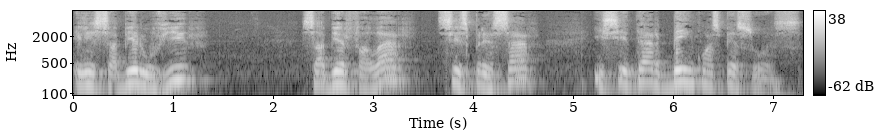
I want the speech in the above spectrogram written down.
Ele saber ouvir, saber falar, se expressar e se dar bem com as pessoas.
